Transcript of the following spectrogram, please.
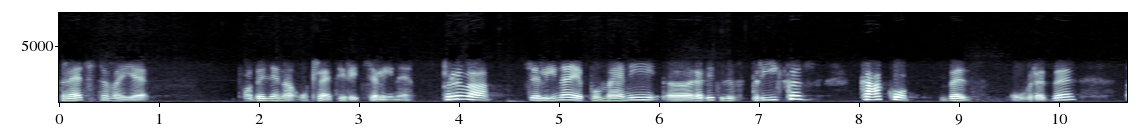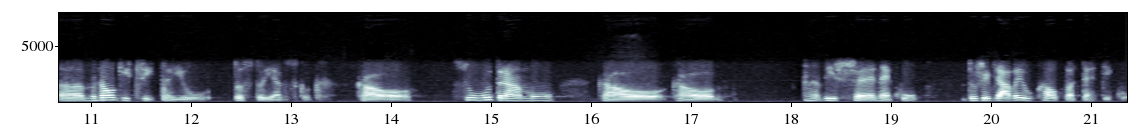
predstava je podeljena u četiri celine. Prva celina je po meni uh, rediteljev prikaz kako bez uvrede uh, mnogi čitaju Dostojevskog kao suvu dramu, kao, kao više neku doživljavaju kao patetiku.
